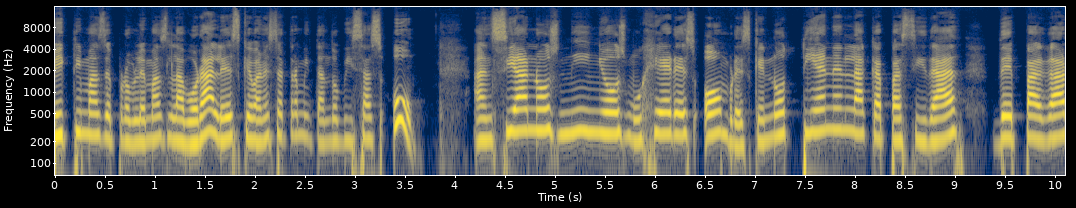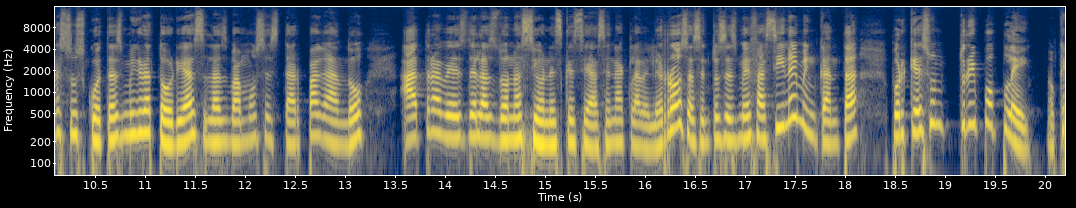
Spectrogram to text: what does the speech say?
víctimas de problemas laborales que van a estar tramitando visas U. Ancianos, niños, mujeres, hombres que no tienen la capacidad de pagar sus cuotas migratorias, las vamos a estar pagando a través de las donaciones que se hacen a Claveles Rosas. Entonces me fascina y me encanta porque es un triple play, ¿ok?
